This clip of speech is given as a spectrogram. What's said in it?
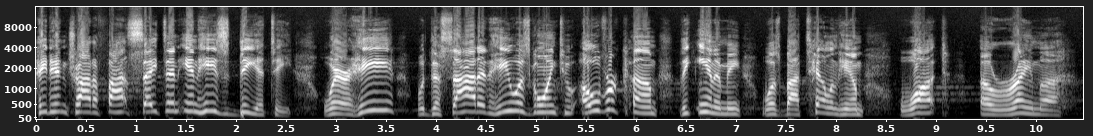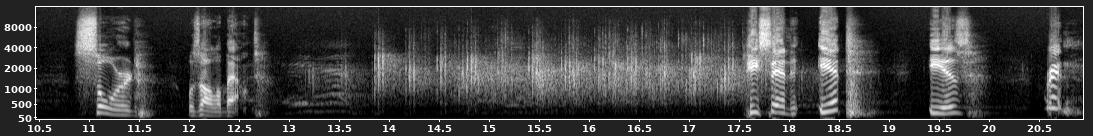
He didn't try to fight Satan in his deity. Where he decided he was going to overcome the enemy was by telling him what a Rhema sword was all about. He said, It is written.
